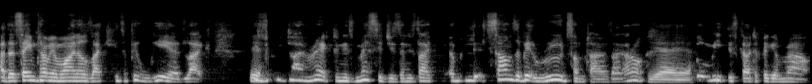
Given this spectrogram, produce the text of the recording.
at the same time, in my mind, I was like, he's a bit weird. Like, he's very direct in his messages, and he's like, it sounds a bit rude sometimes. Like, I don't, yeah, yeah, go meet this guy to figure him out.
